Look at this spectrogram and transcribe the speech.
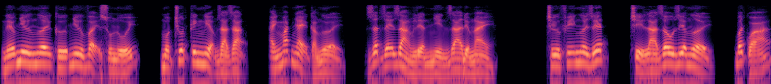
nếu như ngươi cứ như vậy xuống núi, một chút kinh nghiệm già dặn, ánh mắt nhạy cả người, rất dễ dàng liền nhìn ra điểm này. Trừ phi ngươi giết, chỉ là dâu riêng người, bất quá,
